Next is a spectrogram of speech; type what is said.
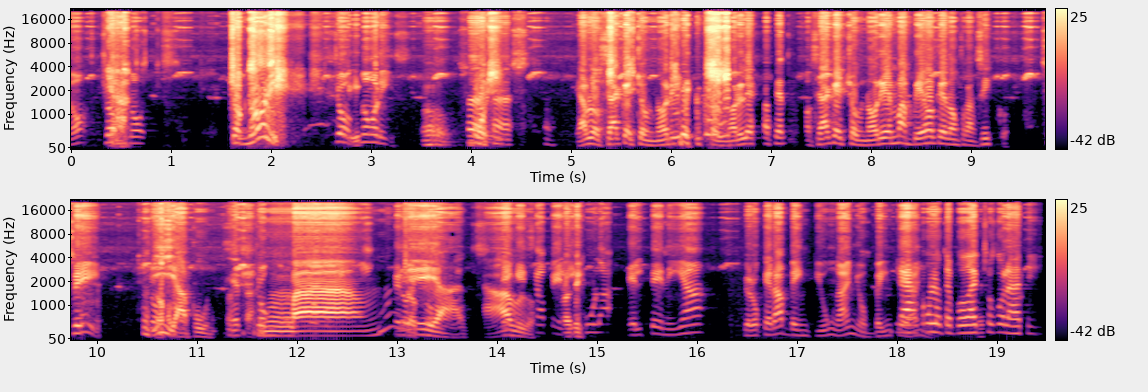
no Chuck, Ya. no, Chuck Norris. Chuck Norris. Diablo, o sea que Chuck Norris, Chuck Norris haciendo- o sea que Chuck Norris es más viejo que Don Francisco. sí. Y a puñeta. Pero a en esa película él tenía creo que era 21 años 20 Ya, años te puedo dar chocolate.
